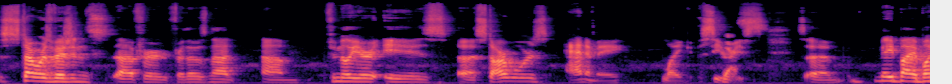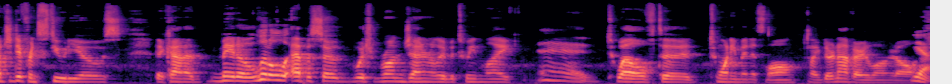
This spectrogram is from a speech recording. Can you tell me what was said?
Star Wars Visions, uh, for for those not um, familiar, is a Star Wars anime like series. yes. It's, uh, made by a bunch of different studios. They kind of made a little episode which run generally between like eh, 12 to 20 minutes long. Like they're not very long at all. Yeah.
